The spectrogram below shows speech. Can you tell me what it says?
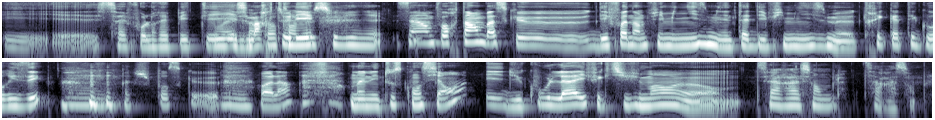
Et ça, il faut le répéter, Ouais, le marteler. le souligner. C'est important parce que des fois, dans le féminisme, il y a des féminismes très catégorisés. Je pense que, Mm. voilà, on en est tous conscients. Et du coup, là, effectivement, euh, Ça rassemble. ça rassemble.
